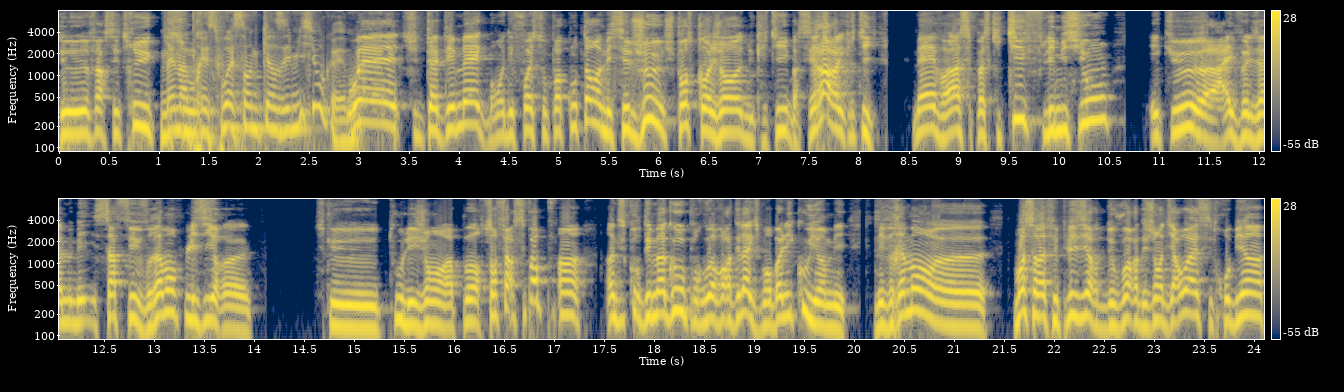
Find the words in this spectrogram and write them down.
de faire ces trucs. Même sont- après 75 émissions, quand même. Ouais, tu as des mecs, bon, des fois ils sont pas contents, mais c'est le jeu. Je pense que quand les gens nous critiquent, bah c'est rare les critiques. Mais voilà, c'est parce qu'ils kiffent l'émission et que euh, ils veulent mais ça fait vraiment plaisir euh, ce que tous les gens apportent sans faire c'est pas un, un discours démago pour avoir des likes, je m'en bats les couilles hein, mais mais vraiment euh, moi ça m'a fait plaisir de voir des gens dire ouais, c'est trop bien,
